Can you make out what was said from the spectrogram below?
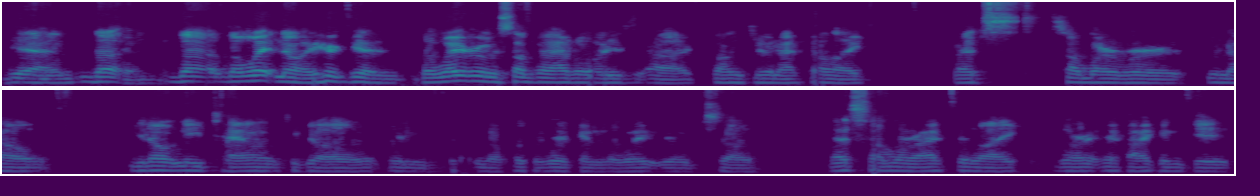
Yeah, the the the weight no, you're good. The weight room is something I've always uh, clung to, and I feel like that's somewhere where you know you don't need talent to go and you know put the work in the weight room. So that's somewhere I feel like where if I can get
